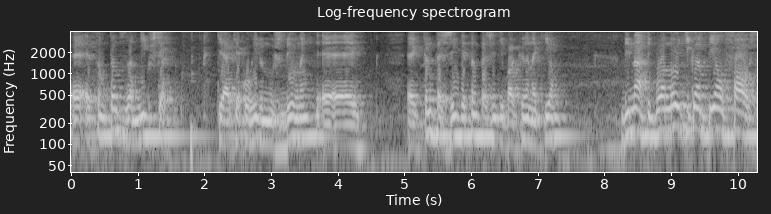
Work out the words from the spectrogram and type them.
é, é, são tantos amigos que que a, que a corrida nos deu, né? É, é, é tanta gente, é tanta gente bacana aqui, ó. Dinarte, boa noite, campeão Fausto.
